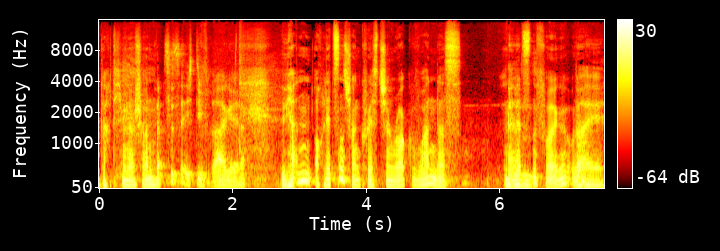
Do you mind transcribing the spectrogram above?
Dachte ich mir da schon. Das ist echt die Frage, ja. Wir hatten auch letztens schon Christian Rock. Wo war denn das? In der Ähm, letzten Folge? Oder? Bei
